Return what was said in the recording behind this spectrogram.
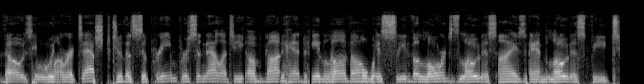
Those who are attached to the Supreme Personality of Godhead in love always see the Lord's lotus eyes and lotus feet,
